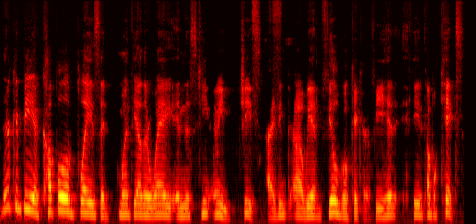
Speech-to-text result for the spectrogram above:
there could be a couple of plays that went the other way in this team. I mean, geez, I think uh, we had field goal kicker. If he hit, if he had a couple kicks,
